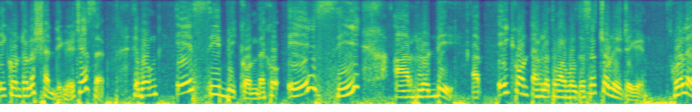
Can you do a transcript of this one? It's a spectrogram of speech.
এই কোণটা হলো ষাট ডিগ্রি, ঠিক আছে? এবং এ সি বি কোণ, দেখো এ সি আর হলো ডি আর এই কোণটা হলো তোমার বলতেছে চল্লিশ ডিগ্রি। হলে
